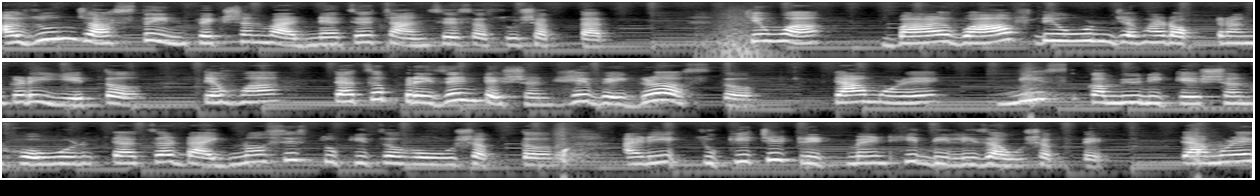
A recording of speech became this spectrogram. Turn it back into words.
अजून जास्त इन्फेक्शन वाढण्याचे चान्सेस असू शकतात. किंवा बाळ वाफ देऊन जेव्हा डॉक्टरांकडे येतं तेव्हा त्याचं प्रेझेंटेशन हे वेगळं असतं. त्यामुळे मिस कम्युनिकेशन होऊन त्याचं डायग्नोसिस चुकीचं होऊ शकतं आणि चुकीची ट्रीटमेंट ही दिली जाऊ शकते. त्यामुळे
